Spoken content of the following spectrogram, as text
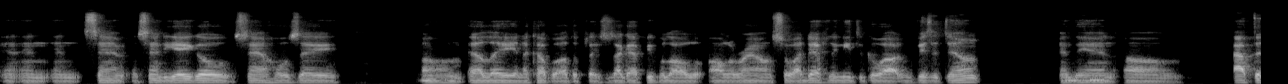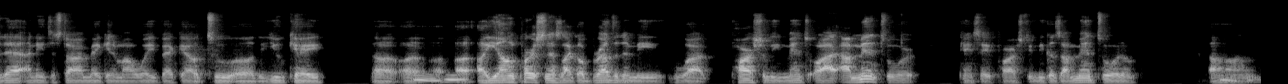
in in San San Diego, San Jose, um, L.A. and a couple other places. I got people all all around, so I definitely need to go out and visit them, and mm-hmm. then um, after that, I need to start making my way back out to uh, the UK uh, mm-hmm. a, a, young person that's like a brother to me who I partially mentor. I, I mentored, can't say partially because I mentored him. Um, mm-hmm.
